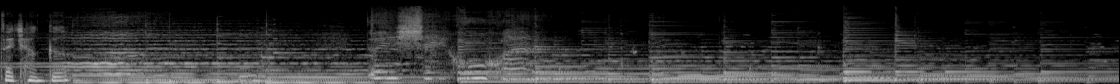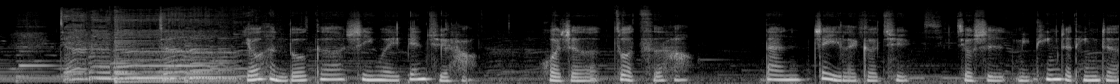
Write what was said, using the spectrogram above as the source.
在唱歌？谁呼唤？有很多歌是因为编曲好，或者作词好，但这一类歌曲，就是你听着听着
